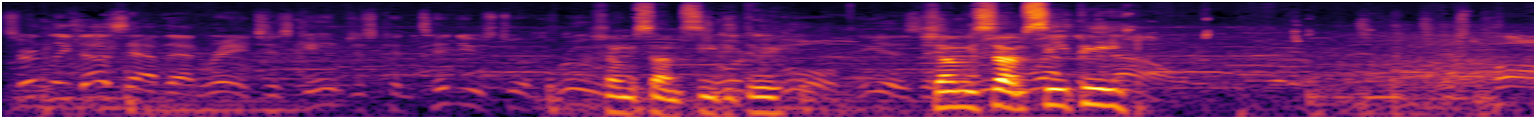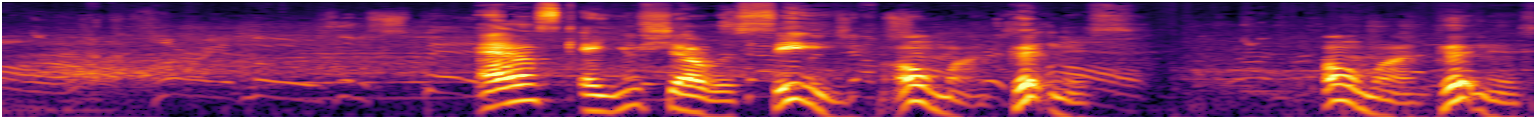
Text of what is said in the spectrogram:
Certainly does have that range. His game just continues to improve. Show me something, CP3. Show me something, CP. Ask and you shall receive. Oh, oh my goodness. Oh my goodness.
